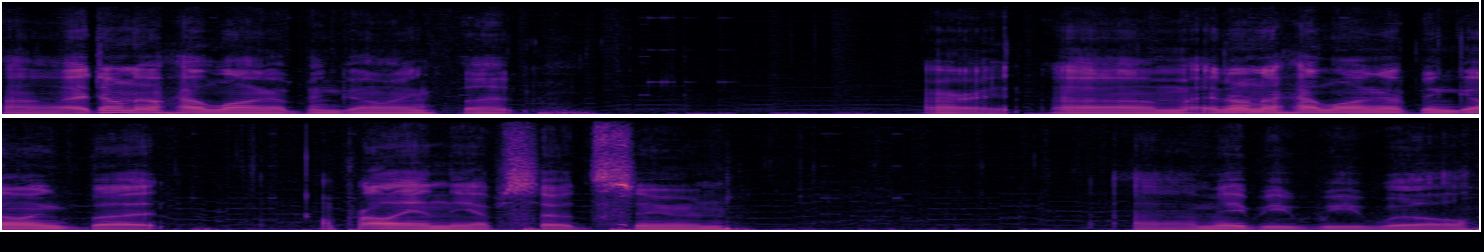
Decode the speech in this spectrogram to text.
Uh, I don't know how long I've been going, but... Alright, um, I don't know how long I've been going, but I'll probably end the episode soon. Uh, maybe we will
